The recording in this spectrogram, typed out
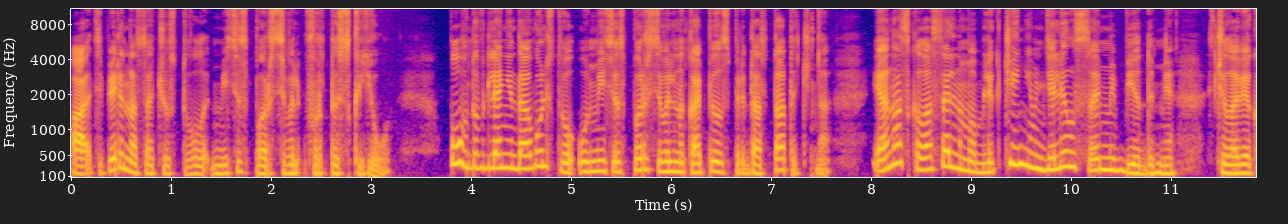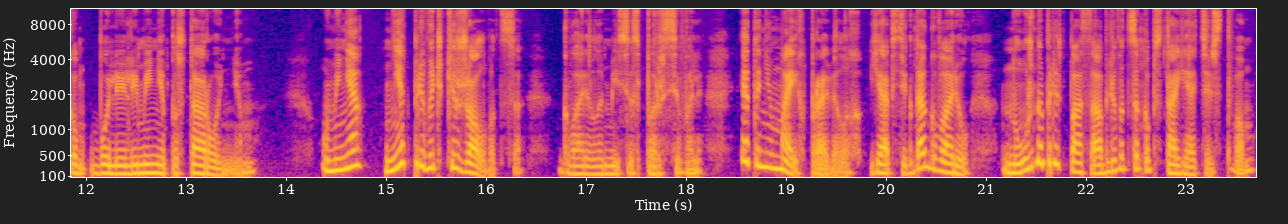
а теперь она сочувствовала миссис Персиваль Фортескью. Поводов для недовольства у миссис Персиваль накопилось предостаточно, и она с колоссальным облегчением делилась своими бедами с человеком более или менее посторонним. «У меня нет привычки жаловаться», — говорила миссис Персиваль. «Это не в моих правилах. Я всегда говорю, нужно приспосабливаться к обстоятельствам.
